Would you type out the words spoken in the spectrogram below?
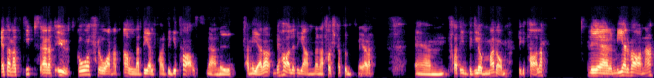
Ett annat tips är att utgå från att alla deltar digitalt när ni planerar. Det har lite grann med den här första punkten att göra. Ehm, för att inte glömma de digitala. Vi är mer vana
